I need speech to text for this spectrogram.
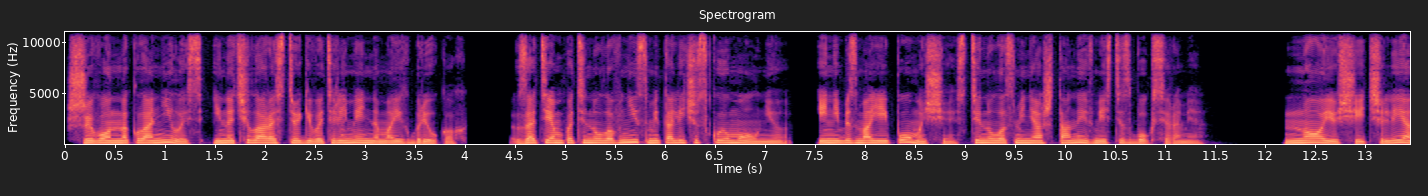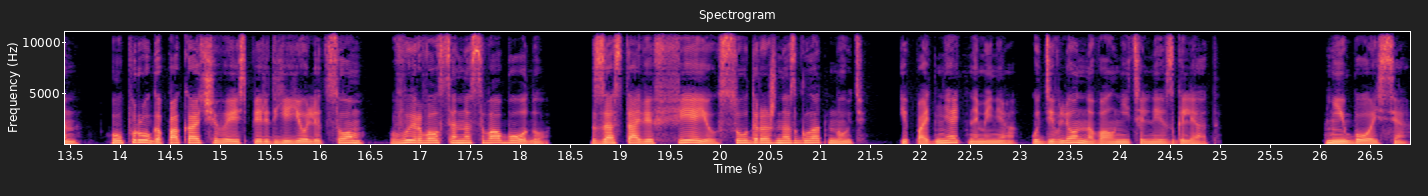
Шивон наклонилась и начала расстегивать ремень на моих брюках. Затем потянула вниз металлическую молнию и не без моей помощи стянула с меня штаны вместе с боксерами. Ноющий член, упруго покачиваясь перед ее лицом, вырвался на свободу, заставив фею судорожно сглотнуть и поднять на меня удивленно волнительный взгляд. «Не бойся,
